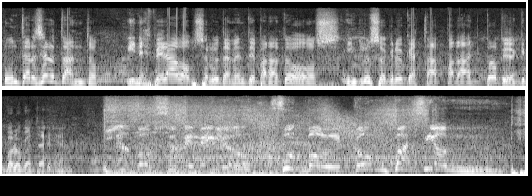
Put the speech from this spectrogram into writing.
un tercer tanto, inesperado absolutamente para todos, incluso creo que hasta para el propio equipo locatario. La voz de Melo, fútbol con pasión.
